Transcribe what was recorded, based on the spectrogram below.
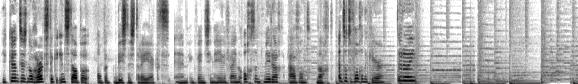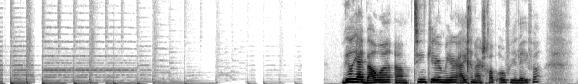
Je kunt dus nog hartstikke instappen op het business traject. En ik wens je een hele fijne ochtend, middag, avond, nacht. En tot de volgende keer. Doei doei! Wil jij bouwen aan 10 keer meer eigenaarschap over je leven?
